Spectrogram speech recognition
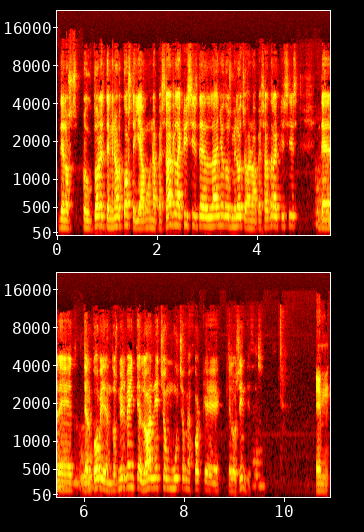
de los productores de menor coste y aún a pesar de la crisis del año 2008, aún a pesar de la crisis del COVID en 2020, lo han hecho mucho mejor que, los índices. Em,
